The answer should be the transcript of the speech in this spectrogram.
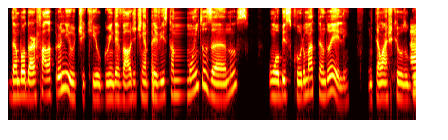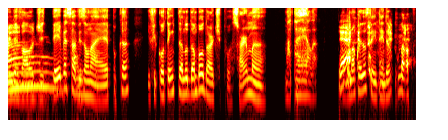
Dumbledore fala pro Newt que o Grindelwald tinha previsto há muitos anos um obscuro matando ele. Então acho que o Grindelwald Ah. teve essa visão na época e ficou tentando o Dumbledore, tipo, sua irmã, mata ela. É. Alguma coisa assim, entendeu? Nossa,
